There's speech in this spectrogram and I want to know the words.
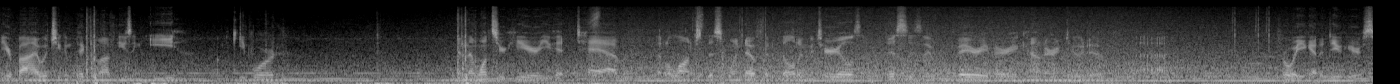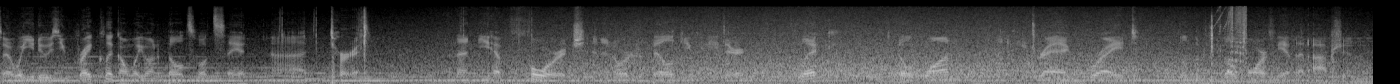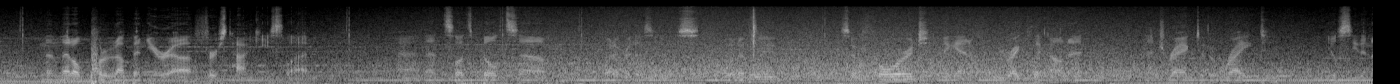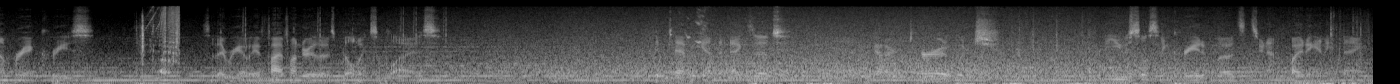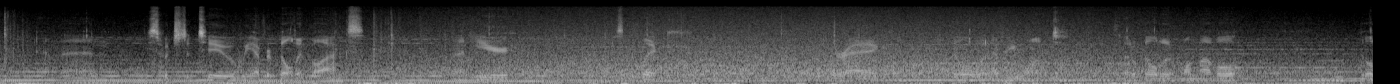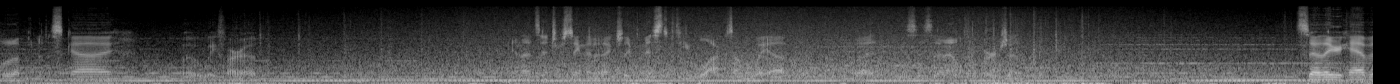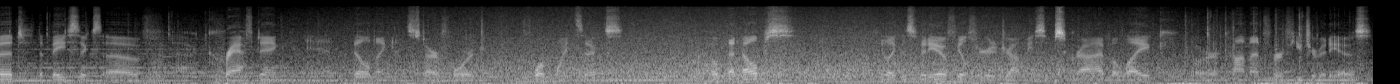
nearby, which you can pick them up using E on the keyboard. And then once you're here, you hit tab. That'll launch this window for the building materials, and this is a very, very counterintuitive for what you got to do here. So what you do is you right-click on what you want to build, so let's say a uh, turret. And then you have forge, and in order to build, you can either click to build one, and then if you drag right, build, build more if you have that option. And then that'll put it up in your uh, first hotkey slot. And then, so let's build some whatever this is, wood I believe. So forge, and again, if we right click on it, and then drag to the right, you'll see the number increase. So there we go, we have 500 of those building supplies. Hit tab again to exit, and we got our turret, which pretty useless in creative mode since you're not fighting anything. And then we switch to 2, we have our building blocks. And then here, just click, drag, build whatever you want. So that'll build it at one level, build it up into the sky, whoa, way far up. Interesting that it actually missed a few blocks on the way up, but this is an alpha version. So there you have it, the basics of uh, crafting and building in Starforge 4.6. I hope that helps. If you like this video, feel free to drop me a subscribe, a like, or a comment for future videos.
